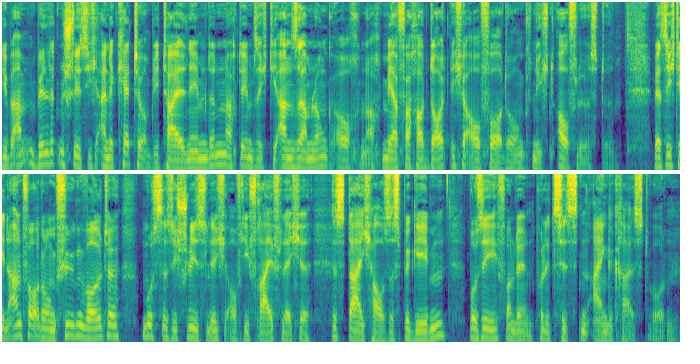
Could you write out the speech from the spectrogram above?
Die Beamten bildeten schließlich eine Kette um die Teilnehmenden, nachdem sich die Ansammlung auch nach mehrfacher deutlicher Aufforderung nicht auflöste. Wer sich den Anforderungen fügen wollte, musste sich schließlich auf die Freifläche des Deichhauses begeben, wo sie von den Polizisten eingekreist wurden.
